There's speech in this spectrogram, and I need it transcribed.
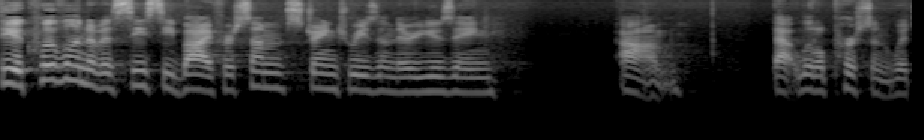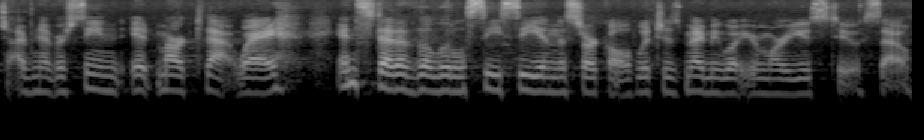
the equivalent of a CC BY. For some strange reason, they're using um, that little person, which I've never seen it marked that way, instead of the little CC in the circle, which is maybe what you're more used to. So,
